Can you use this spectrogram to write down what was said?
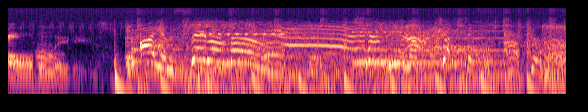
all the ladies. I am Sailor Moon! Champion of justice! After her!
